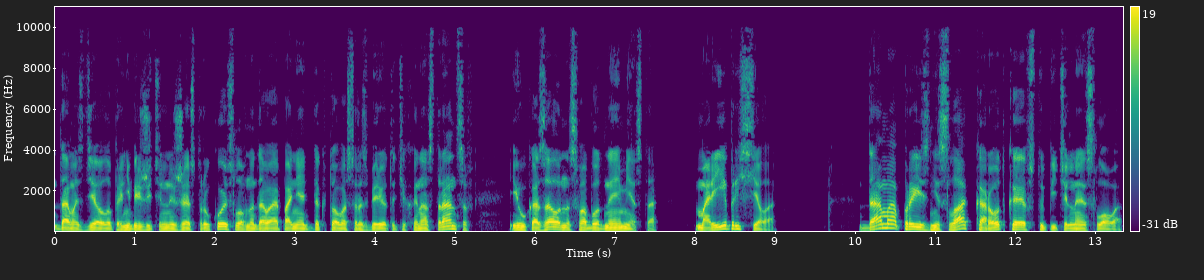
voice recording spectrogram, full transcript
Дама сделала пренебрежительный жест рукой, словно давая понять, да кто вас разберет этих иностранцев, и указала на свободное место. Мария присела. Дама произнесла короткое вступительное слово.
